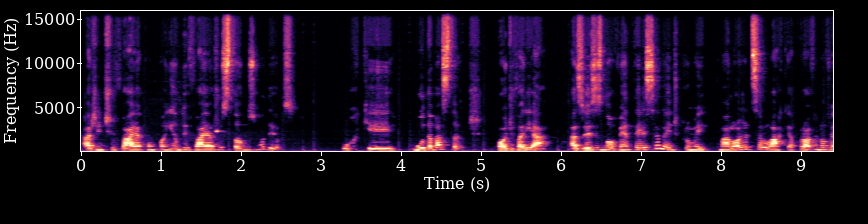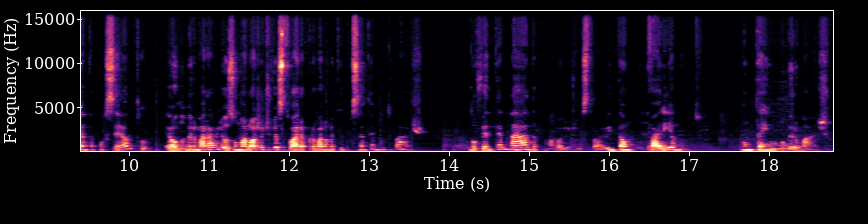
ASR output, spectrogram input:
a gente vai acompanhando e vai ajustando os modelos, porque muda bastante, pode variar. Às vezes 90 é excelente. Para uma, uma, loja de celular que aprove 90%, é um número maravilhoso. Uma loja de vestuário aprovar 90% é muito baixo. 90 é nada para uma loja de vestuário. Então, varia muito. Não tem um número mágico.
